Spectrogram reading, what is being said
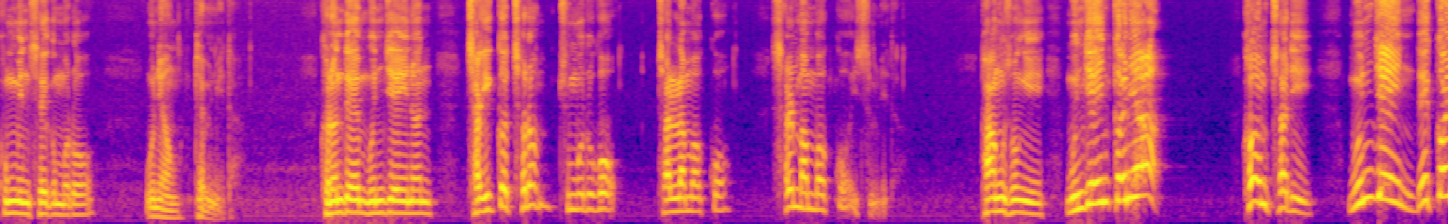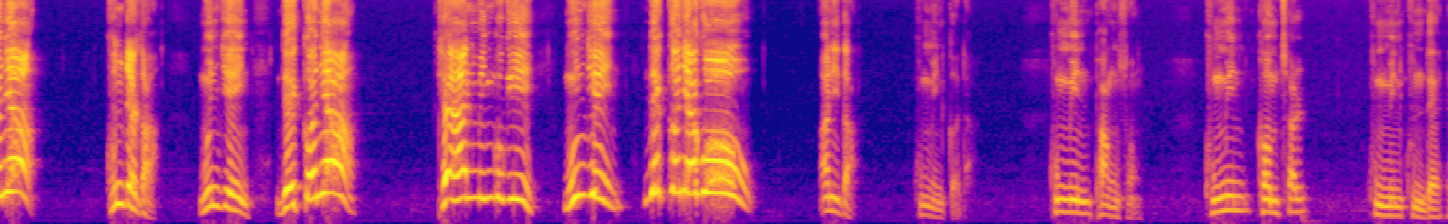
국민 세금으로 운영됩니다. 그런데 문재인은 자기 것처럼 주무르고 잘라먹고 살만 먹고 있습니다. 방송이 문재인 거냐? 검찰이 문재인 내 거냐? 군대가 문재인 내 거냐? 대한민국이 문재인 내 거냐고! 아니다. 국민 거다. 국민 방송, 국민 검찰, 국민 군대,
